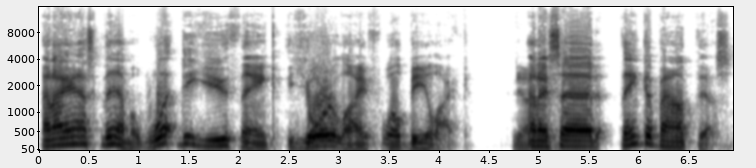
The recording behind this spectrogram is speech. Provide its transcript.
And I ask them, what do you think your life will be like? Yeah. And I said, think about this.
